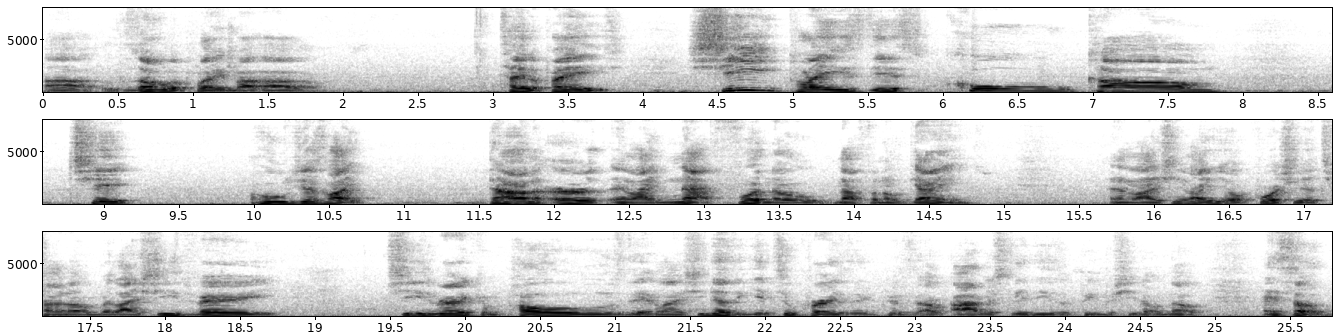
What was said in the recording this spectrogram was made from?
uh, Zola played by uh, Taylour Paige. She plays this cool, calm chick who just like down to earth and like not for no not for no games. And like she like you know, of course she'll turn up, but like she's very she's very composed and like she doesn't get too crazy because obviously these are people she don't know. And so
